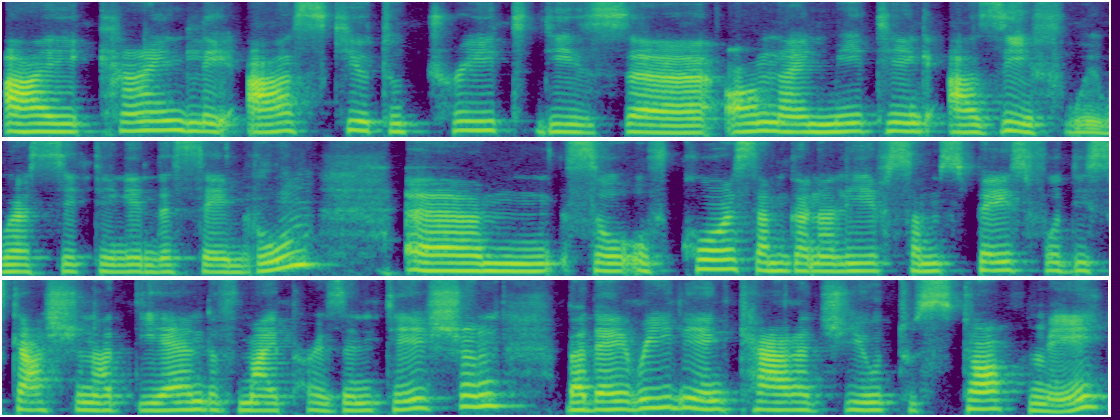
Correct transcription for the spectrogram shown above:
I kindly ask you to treat this uh, online meeting as if we were sitting in the same room. Um, so of course, I'm gonna leave some space for discussion at the end of my presentation, but I really encourage you to stop me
